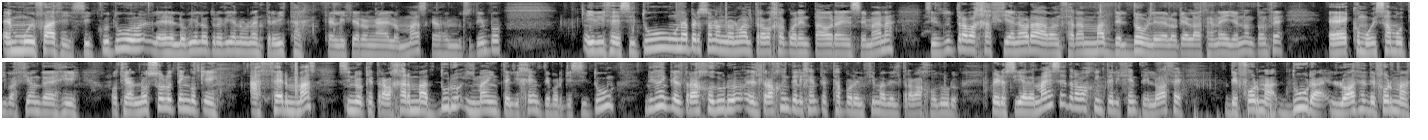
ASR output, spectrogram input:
es muy fácil. Si tú lo vi el otro día en una entrevista que le hicieron a Elon Musk hace mucho tiempo, y dice, si tú, una persona normal, trabaja 40 horas en semana, si tú trabajas 100 horas, avanzarás más del doble de lo que hacen ellos, ¿no? Entonces, es como esa motivación de decir, hostia, no solo tengo que hacer más, sino que trabajar más duro y más inteligente, porque si tú, dicen que el trabajo duro, el trabajo inteligente está por encima del trabajo duro, pero si además ese trabajo inteligente lo haces de forma dura, lo haces de forma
